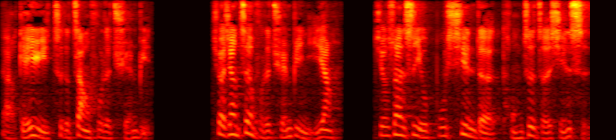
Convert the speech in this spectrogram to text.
啊给予这个丈夫的权柄，就好像政府的权柄一样，就算是由不幸的统治者行使，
